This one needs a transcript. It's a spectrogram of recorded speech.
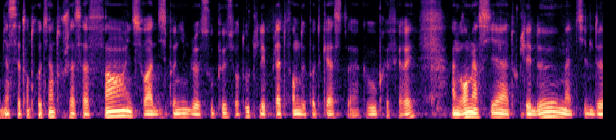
Eh bien, cet entretien touche à sa fin. Il sera disponible sous peu sur toutes les plateformes de podcast euh, que vous préférez. Un grand merci à toutes les deux, Mathilde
